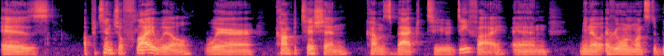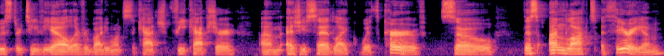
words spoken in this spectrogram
is a potential flywheel where competition comes back to DeFi and you know everyone wants to boost their TVL, everybody wants to catch fee capture, um, as you said, like with Curve. So this unlocked Ethereum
